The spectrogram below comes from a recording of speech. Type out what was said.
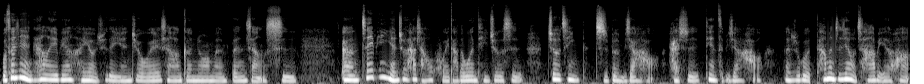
我最近也看了一篇很有趣的研究，我也想要跟 Norman 分享是，嗯，这篇研究他想要回答的问题就是，究竟纸本比较好还是电子比较好？那如果他们之间有差别的话，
